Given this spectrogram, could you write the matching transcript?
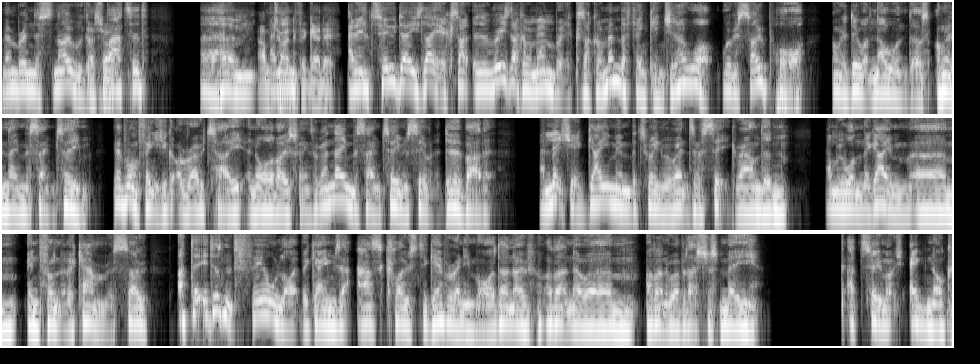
Remember in the snow, we got That's right. battered. Um, I'm trying then- to forget it. and then two days later, because the reason I can remember it, because I can remember thinking, do you know what? We were so poor. I'm going to do what no one does. I'm going to name the same team. Everyone thinks you've got to rotate and all of those things. I'm going to name the same team and see what to do about it. And literally a game in between, we went to the city ground and, and we won the game um, in front of the cameras. So I it doesn't feel like the games are as close together anymore. I don't know. I don't know. Um, I don't know whether that's just me had too much eggnog.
